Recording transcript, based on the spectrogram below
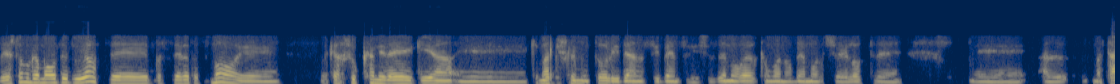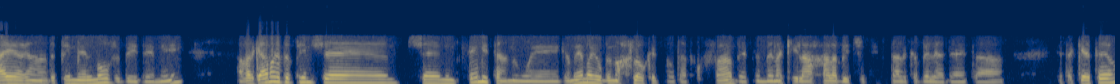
ויש לנו גם עוד עדויות בסרט עצמו, על כך שהוא כנראה הגיע כמעט בשלמותו לידי הנשיא בן צבי, שזה מעורר כמובן הרבה מאוד שאלות על מתי הדפים נעלמו ובידי מי. אבל גם הדפים ש... שנמצאים איתנו, אה, גם הם היו במחלוקת באותה תקופה, בעצם בין הקהילה החלבית שציפתה לקבל לידיה את, ה... את הכתר,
